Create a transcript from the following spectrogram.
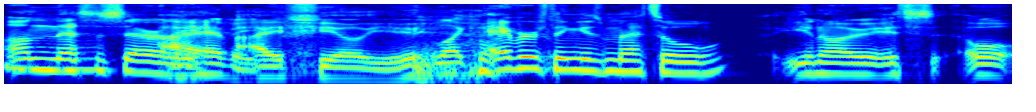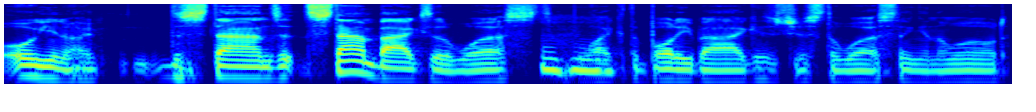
unnecessarily I, heavy I feel you. like everything is metal you know it's or, or you know the stands stand bags are the worst. Mm-hmm. Like the body bag is just the worst thing in the world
